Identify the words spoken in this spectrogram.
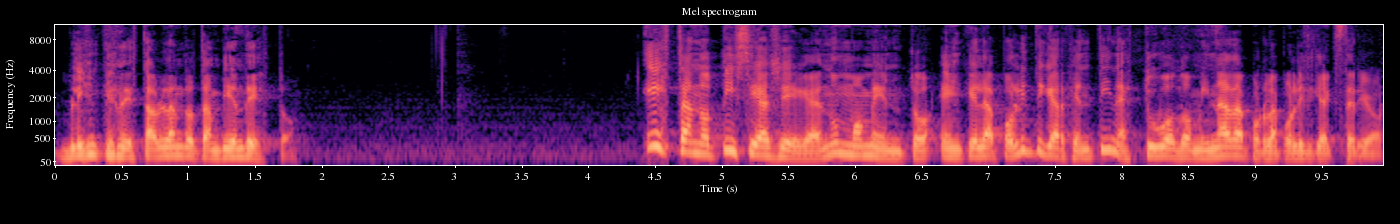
Blinken está hablando también de esto. Esta noticia llega en un momento en que la política argentina estuvo dominada por la política exterior.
